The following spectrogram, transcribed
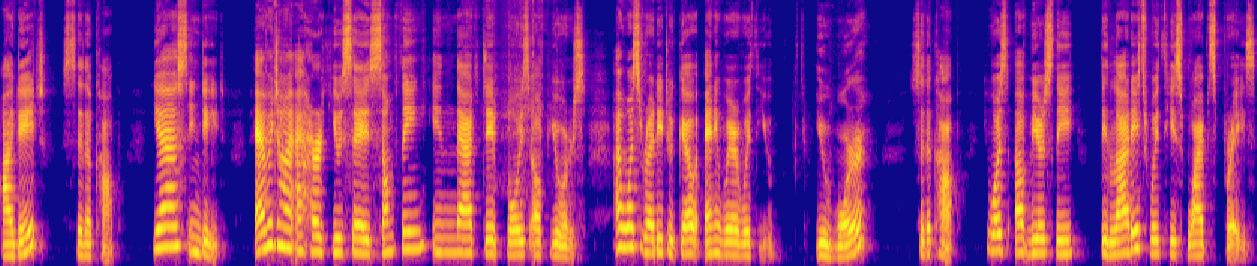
I did, said the cob. Yes, indeed. Every time I heard you say something in that deep voice of yours, I was ready to go anywhere with you. You were? said the cob. He was obviously delighted with his wife's praise.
